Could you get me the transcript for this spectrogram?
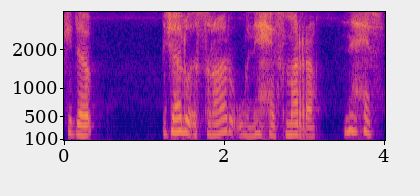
كده جاله إصرار ونحف مرة نحف.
